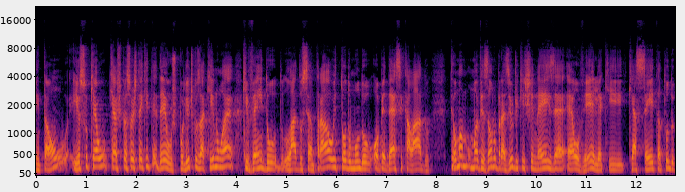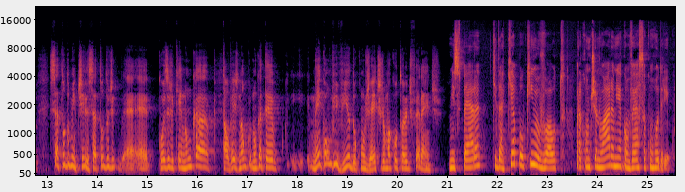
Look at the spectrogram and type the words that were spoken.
Então, isso que é o que as pessoas têm que entender. Os políticos aqui não é que vêm do, do lado central e todo mundo obedece calado. Tem uma, uma visão no Brasil de que chinês é, é ovelha, que, que aceita tudo. Isso é tudo mentira, isso é tudo de, é, é coisa de quem nunca, talvez não, nunca ter nem convivido com gente de uma cultura diferente. Me espera que daqui a pouquinho eu volto para continuar a minha conversa com o Rodrigo.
